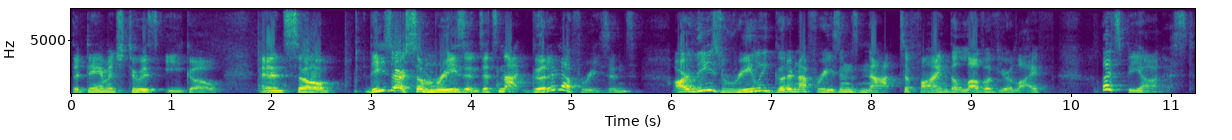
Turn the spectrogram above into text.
the damage to his ego and so these are some reasons. It's not good enough reasons. Are these really good enough reasons not to find the love of your life? Let's be honest.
